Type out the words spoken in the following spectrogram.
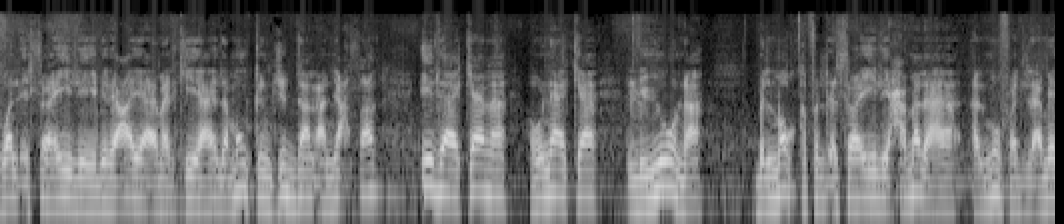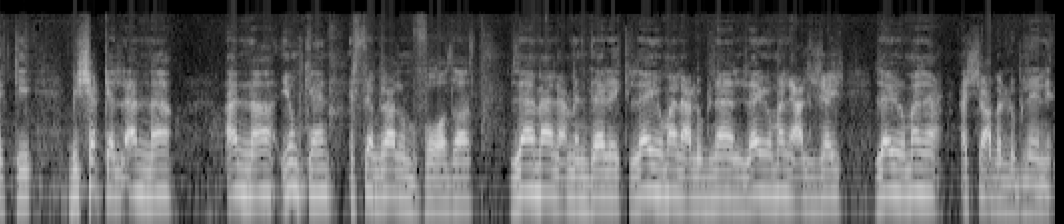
والإسرائيلي برعاية أمريكية. هذا ممكن جدا أن يحصل إذا كان هناك ليونة بالموقف الإسرائيلي حملها الموفد الأمريكي بشكل أن أن يمكن استمرار المفاوضات. لا مانع من ذلك لا يمنع لبنان لا يمنع الجيش لا يمنع الشعب اللبناني.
